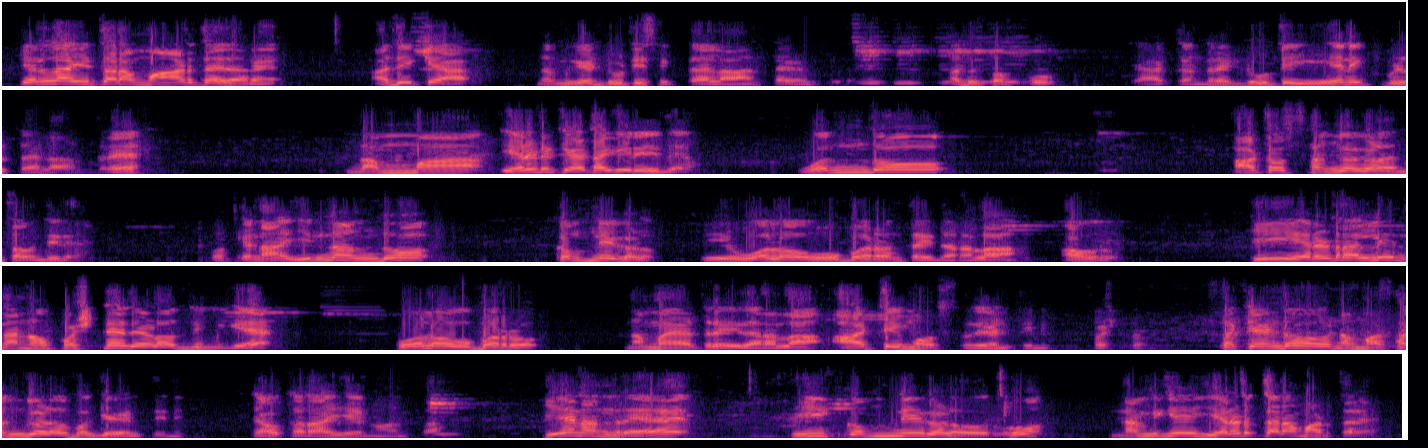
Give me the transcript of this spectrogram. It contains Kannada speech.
ಎಲ್ಲ ಈ ತರ ಮಾಡ್ತಾ ಇದಾರೆ. ಅದಕ್ಕೆ ನಮ್ಗೆ ಡ್ಯೂಟಿ ಸಿಗ್ತಾ ಇಲ್ಲ ಅಂತ ಹೇಳ್ತೀವಿ ಅದು ತಪ್ಪು. ಯಾಕಂದ್ರೆ ಡ್ಯೂಟಿ ಏನಕ್ಕೆ ಬೀಳ್ತಾ ಇಲ್ಲ ಅಂದ್ರೆ ನಮ್ಮ ಎರಡು ಕ್ಯಾಟಗರಿ ಇದೆ. ಒಂದು ಆಟೋ ಸಂಘಗಳಂತ ಒಂದಿದೆ. ಓಕೆನಾ ಇನ್ನೊಂದು ಕಂಪ್ನಿಗಳು. ಈ ಓಲೋ ಊಬರ್ ಅಂತ ಇದಾರಲ್ಲ ಅವರು. ಈ ಎರಡರಲ್ಲಿ ನಾನು ಫಸ್ಟ್ನೇದು ಹೇಳೋದು ನಿಮ್ಗೆ. ಓಲೋ ಊಬರ್ ನಮ್ಮ ಹತ್ರ ಇದಾರಲ್ಲ, ಆ ಟೀಮ್ ಅವ್ರ ಹೇಳ್ತೀನಿ ಫಸ್ಟ್ ಸೆಕೆಂಡು ನಮ್ಮ ಸಂಘಗಳ ಬಗ್ಗೆ ಹೇಳ್ತೀನಿ. ಯಾವ ತರ, ಏನು ಅಂತ. ಏನಂದ್ರೆ, ಈ ಕಂಪ್ನಿಗಳವರು ನಮಗೆ ಎರಡು ತರ ಮಾಡ್ತಾರೆ.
